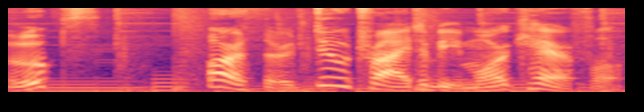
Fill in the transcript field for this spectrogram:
Oops. Arthur, do try to be more careful.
